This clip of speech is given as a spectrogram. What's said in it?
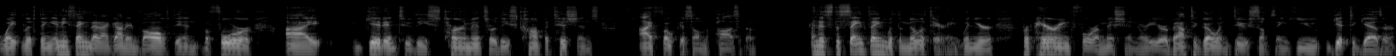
weightlifting. Anything that I got involved in before I get into these tournaments or these competitions, I focus on the positive. And it's the same thing with the military. When you're preparing for a mission or you're about to go and do something, you get together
